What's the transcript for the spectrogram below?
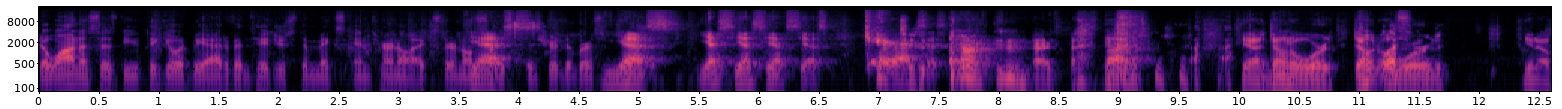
Dewana says, "Do you think it would be advantageous to mix internal, external sites to ensure diversity?" Yes, yes, yes, yes, yes. Care access. But yeah, don't award don't Bless award you know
